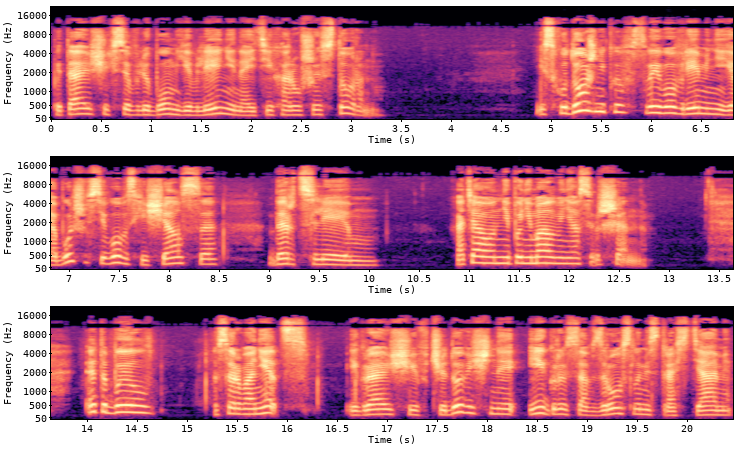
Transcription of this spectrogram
пытающихся в любом явлении найти хорошую сторону. Из художников своего времени я больше всего восхищался Берцлеем, хотя он не понимал меня совершенно. Это был сорванец, играющий в чудовищные игры со взрослыми страстями,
